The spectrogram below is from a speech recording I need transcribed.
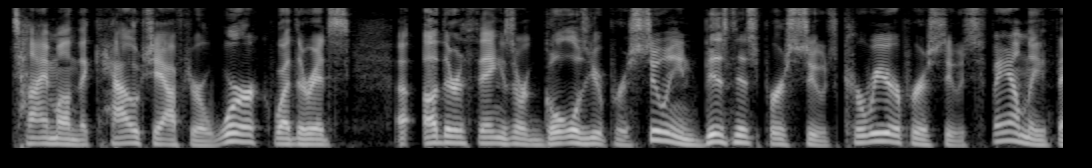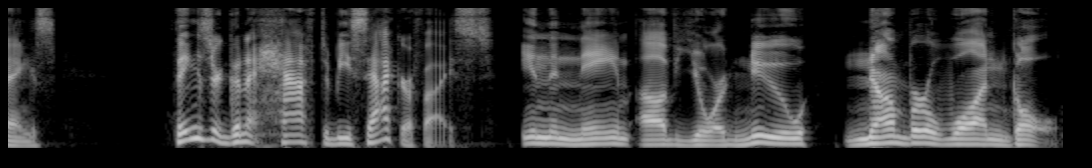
time on the couch after work, whether it's uh, other things or goals you're pursuing, business pursuits, career pursuits, family things. Things are going to have to be sacrificed in the name of your new number one goal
